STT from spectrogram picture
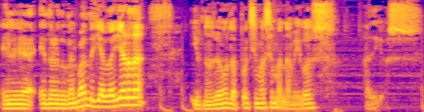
él era Eduardo Galván de Yarda Yarda y nos vemos la próxima semana, amigos. Adiós.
